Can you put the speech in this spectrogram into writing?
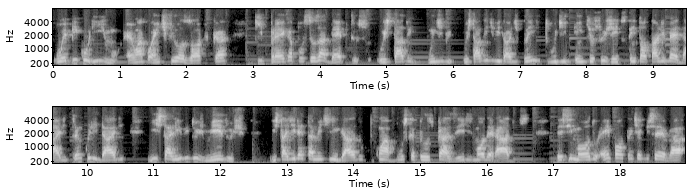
o epicurismo é uma corrente filosófica que prega por seus adeptos o estado, o estado individual de plenitude em que o sujeito tem total liberdade, tranquilidade e está livre dos medos, está diretamente ligado com a busca pelos prazeres moderados, Desse modo, é importante observar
